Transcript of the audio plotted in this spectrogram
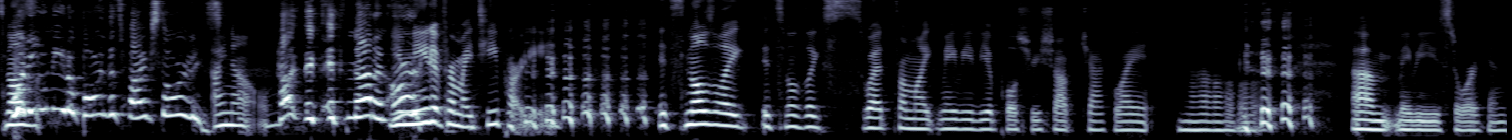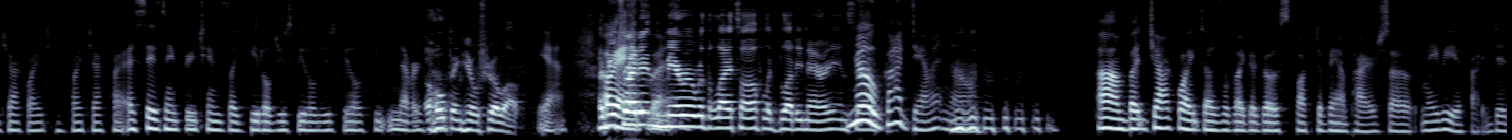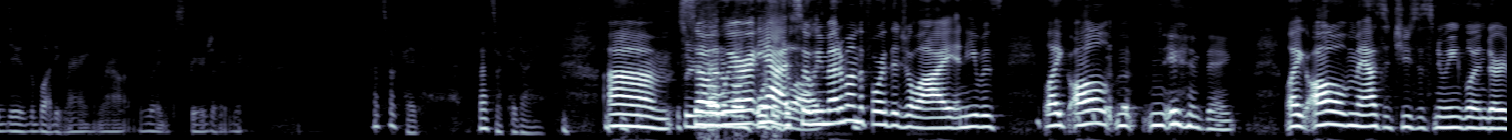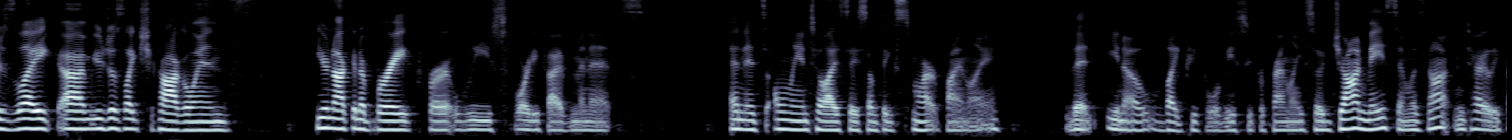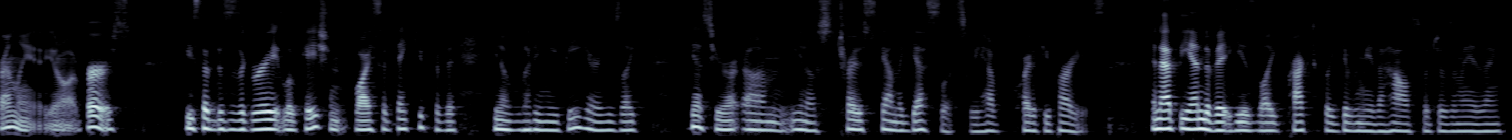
Smells. do you need a barn that's five stories? I know. How, it, it's not an You ark. need it for my tea party. it smells like it smells like sweat from like maybe the upholstery shop Jack White. No. um, maybe he used to work in Jack White, Jack White, Jack White. I say his name three times like Beetlejuice, Beetlejuice, Beetlejuice. He never. showed up. Hoping he'll show up. Yeah. Have you Okay, tried it in the mirror with the lights off, like Bloody Mary? Instead? No, god damn it, no. Um, but Jack White does look like a ghost fucked a vampire, so maybe if I did do the Bloody Mary route, he would spiritually be. That's okay, Dianne. That's okay, Dianne. Um, so, you met him on we're yeah, so we met him on the Fourth of July, and he was like all thanks, like all Massachusetts New Englanders. Like um, you're just like Chicagoans. You're not gonna break for at least forty five minutes, and it's only until I say something smart finally that you know like people will be super friendly. So john mason was not entirely friendly you know at first. He said this is a great location. Well i said thank you for the you know letting me be here. He's like yes you're um you know try to stay on the guest list. We have quite a few parties and at the end of it he's like practically giving me the house which is amazing.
